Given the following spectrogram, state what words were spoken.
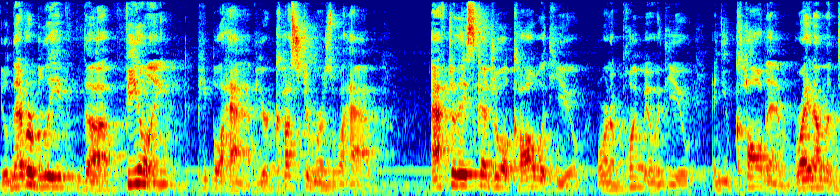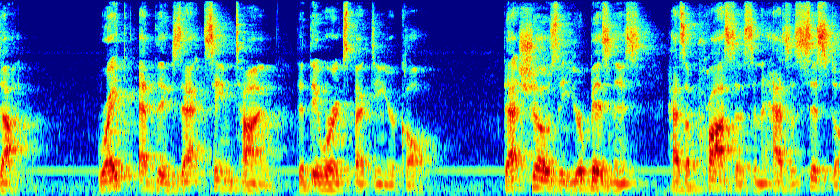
You'll never believe the feeling people have, your customers will have, after they schedule a call with you or an appointment with you and you call them right on the dot, right at the exact same time that they were expecting your call. That shows that your business has a process and it has a system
